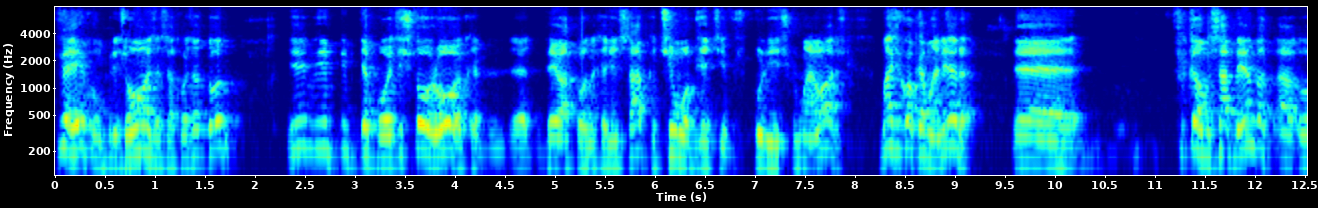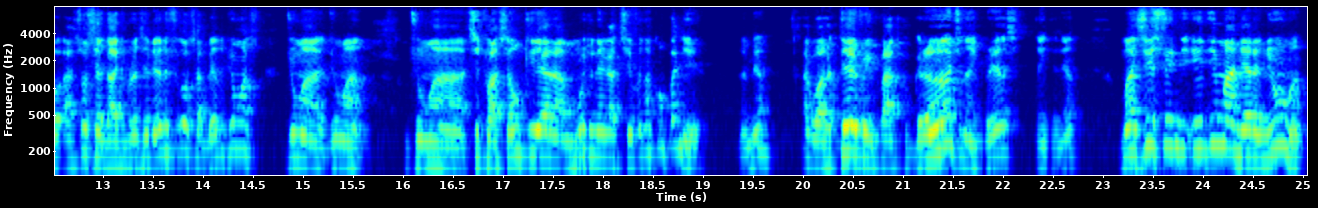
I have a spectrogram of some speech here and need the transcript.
veio com prisões, essa coisa toda, e, e, depois estourou, é, veio à tona que a gente sabe, que tinham objetivos políticos maiores, mas, de qualquer maneira, é, ficamos sabendo, a, a, sociedade brasileira ficou sabendo de uma, de, uma, de, uma, de uma situação que era muito negativa na companhia, não é mesmo? Agora, teve um impacto grande na empresa, está entendendo? Mas isso de maneira nenhuma,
